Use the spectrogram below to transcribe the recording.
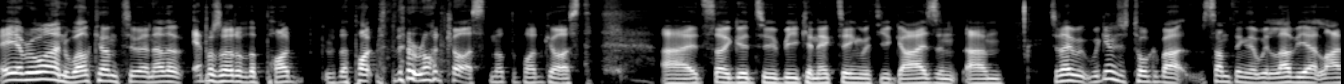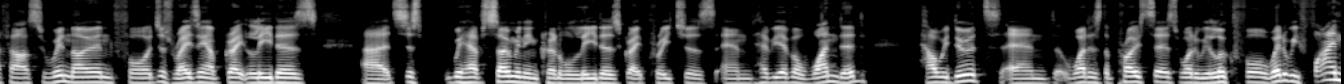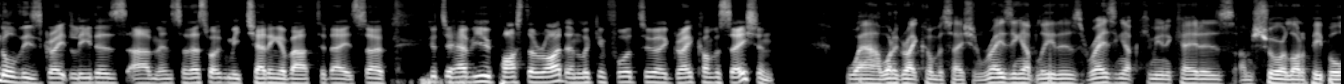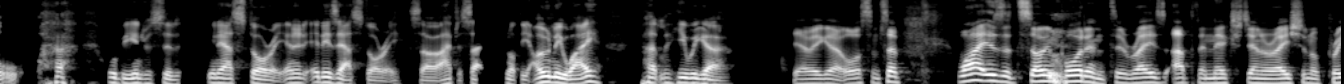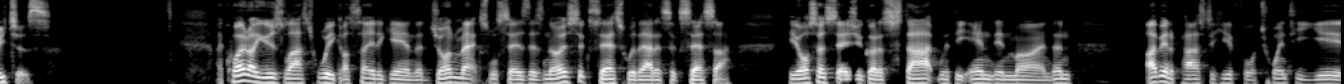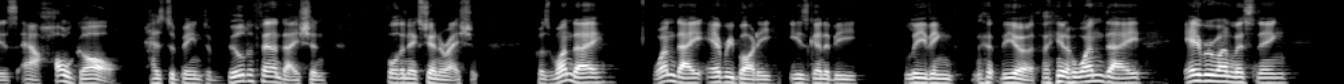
Hey everyone, welcome to another episode of the pod, the pod, the Rodcast, not the podcast. Uh, it's so good to be connecting with you guys, and um, today we're going to just talk about something that we love here at Lifehouse. We're known for just raising up great leaders. Uh, it's just we have so many incredible leaders, great preachers, and have you ever wondered? How we do it and what is the process what do we look for where do we find all these great leaders um, and so that's what we're going to be chatting about today. So good to have you pastor rod and looking forward to a great conversation. Wow what a great conversation. Raising up leaders raising up communicators i'm sure a lot of people will be interested in our story and it, it is our story. So i have to say it's not the only way but here we go. There we go. Awesome. So why is it so important to raise up the next generation of preachers? A quote I used last week, I'll say it again, that John Maxwell says there's no success without a successor. He also says you've got to start with the end in mind. And I've been a pastor here for 20 years. Our whole goal has to been to build a foundation for the next generation. Because one day, one day everybody is going to be leaving the earth. You know, one day everyone listening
